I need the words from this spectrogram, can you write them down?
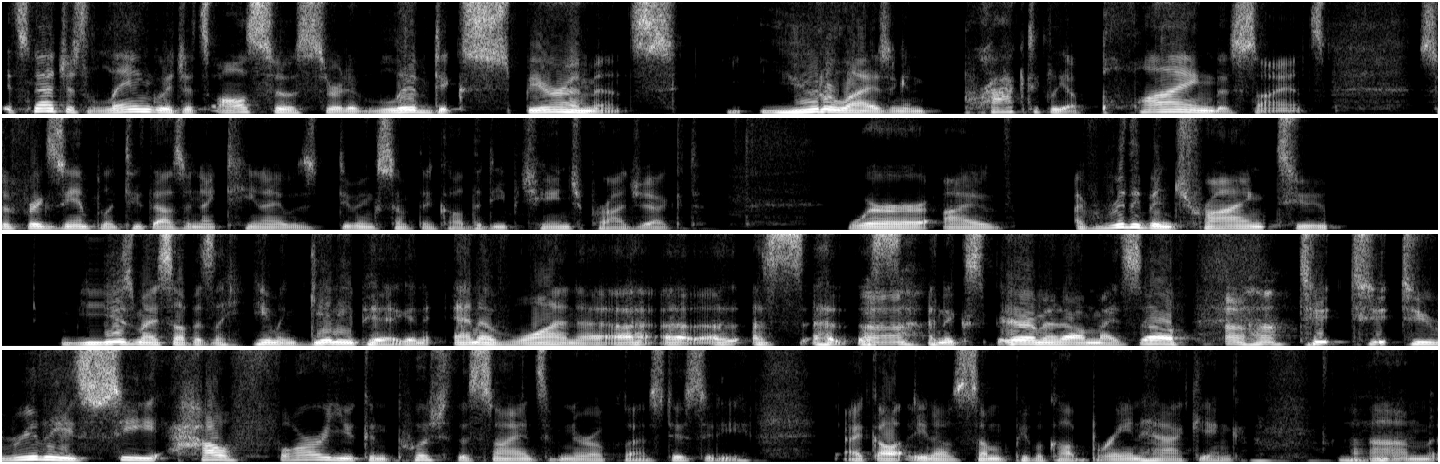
it's not just language it's also sort of lived experiments utilizing and practically applying the science. So, for example, in 2019, I was doing something called the Deep Change Project, where I've I've really been trying to use myself as a human guinea pig, an N of one, a, a, a, uh, an experiment on myself, uh-huh. to, to, to really see how far you can push the science of neuroplasticity. I call it, you know, some people call it brain hacking. Mm-hmm. Um,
